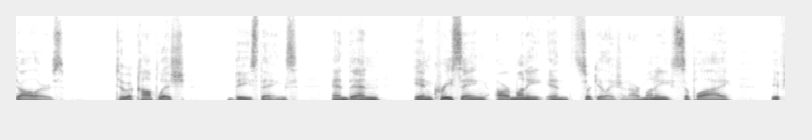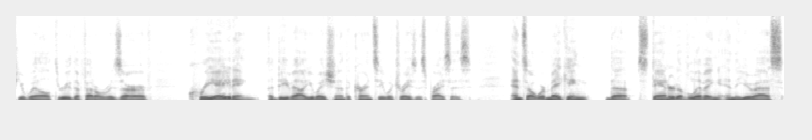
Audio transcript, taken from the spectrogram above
to accomplish these things and then increasing our money in circulation, our money supply, if you will, through the Federal Reserve, creating a devaluation of the currency, which raises prices. And so we're making the standard of living in the US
